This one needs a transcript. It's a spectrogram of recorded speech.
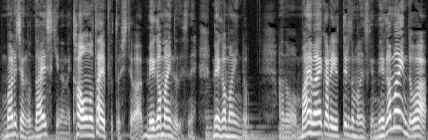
まるちゃんの大好きなね、顔のタイプとしては、メガマインドですね。メガマインド。あの、前々から言ってると思うんですけど、メガマインドは、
